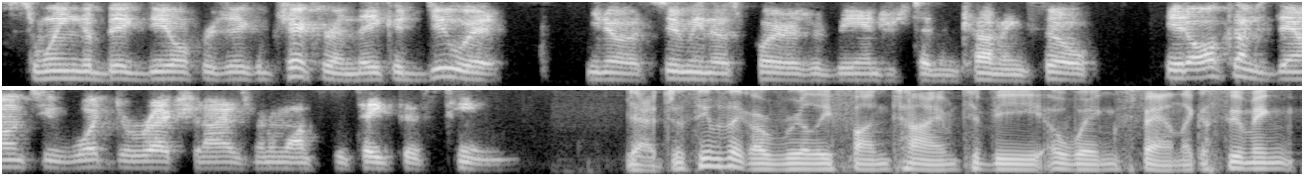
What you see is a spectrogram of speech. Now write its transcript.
swing a big deal for Jacob Chychrun, they could do it you know, assuming those players would be interested in coming. So it all comes down to what direction Yzerman wants to take this team. Yeah, it just seems like a really fun time to be a Wings fan. Like assuming,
